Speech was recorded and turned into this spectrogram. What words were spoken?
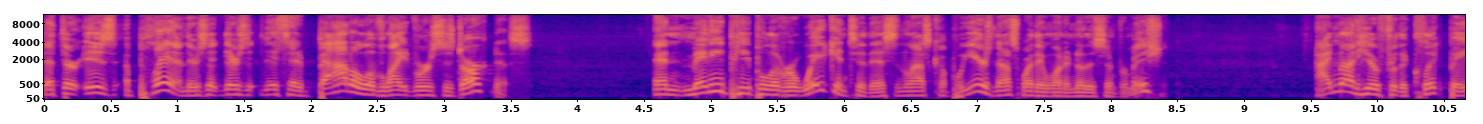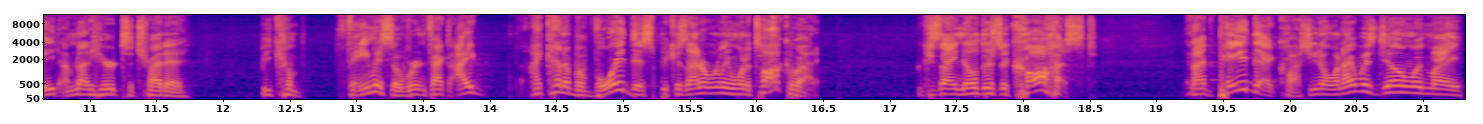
that there is a plan. There's a there's it's a battle of light versus darkness. And many people have awakened to this in the last couple years, and that's why they want to know this information. I'm not here for the clickbait. I'm not here to try to become famous over it. In fact, I I kind of avoid this because I don't really want to talk about it because I know there's a cost. And I've paid that cost. You know, when I was dealing with my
